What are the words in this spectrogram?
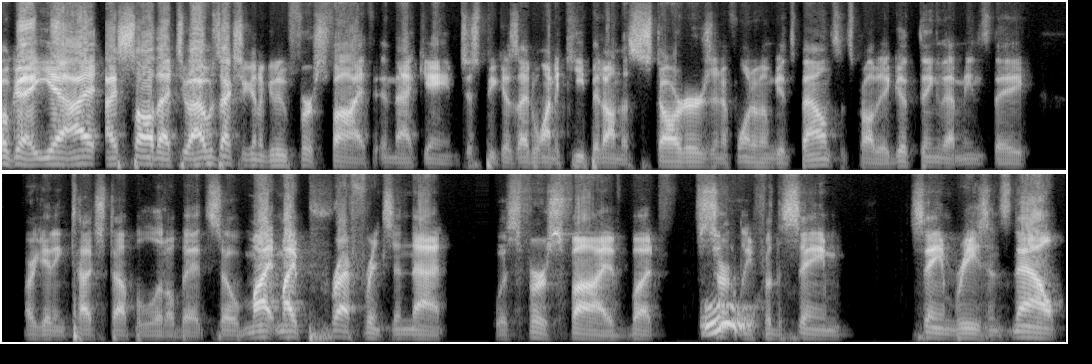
Okay, yeah, I, I saw that too. I was actually going to do first five in that game just because I'd want to keep it on the starters. And if one of them gets bounced, it's probably a good thing. That means they are getting touched up a little bit. So my my preference in that was first five, but Ooh. certainly for the same same reasons. Now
